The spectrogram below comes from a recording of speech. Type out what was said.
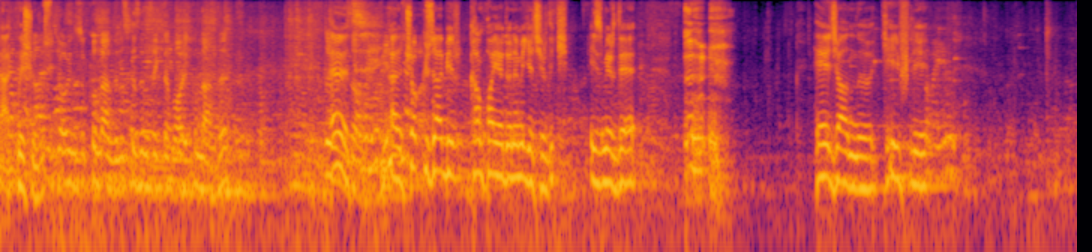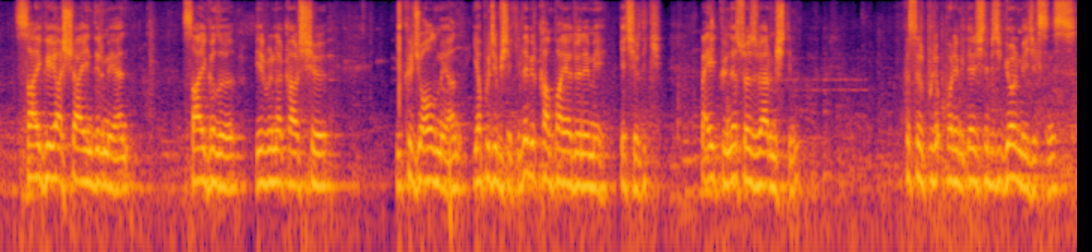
yaklaşıyoruz. Oyunuzu kullandınız. Kızınız ilk defa oy kullandı. Evet, yani çok güzel bir kampanya dönemi geçirdik. İzmir'de heyecanlı, keyifli, saygıyı aşağı indirmeyen, saygılı, birbirine karşı yıkıcı olmayan, yapıcı bir şekilde bir kampanya dönemi geçirdik. Ben ilk günde söz vermiştim. Kısır po- polemikler içinde bizi görmeyeceksiniz.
